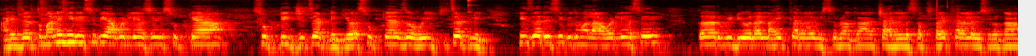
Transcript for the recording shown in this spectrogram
आणि जर तुम्हाला ही रेसिपी आवडली असेल सुक्या सुकटीची चटणी किंवा सुक्या जवळीची चटणी ही जर रेसिपी तुम्हाला आवडली असेल तर व्हिडिओला लाईक करायला विसरू नका चॅनलला सबस्क्राईब करायला विसरू नका.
